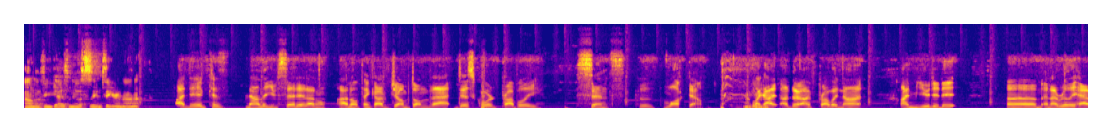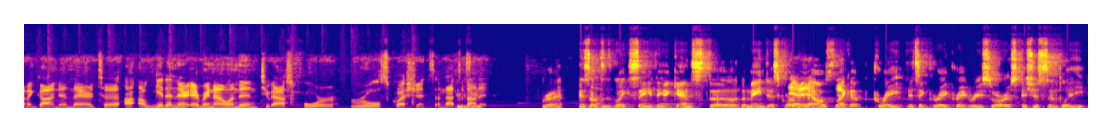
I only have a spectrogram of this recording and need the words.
I don't know if you guys know the same thing or not. I did because now that you've said it, I don't I don't think I've jumped on that Discord probably since the lockdown. like I, I have probably not I muted it um, and I really haven't gotten in there to. I'll get in there every now and then to ask for rules questions, and that's mm-hmm. about it. Right. It's not to like say anything against the the main Discord. Yeah, I mean, yeah. that was like a great. It's a great, great resource. It's just simply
